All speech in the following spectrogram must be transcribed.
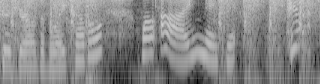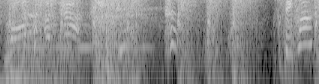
Good girls avoid trouble, I make it. Attack! Stay close!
